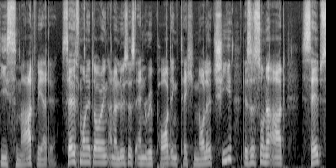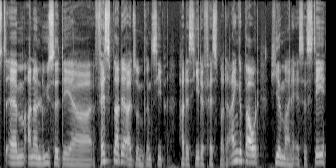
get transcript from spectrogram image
die Smart-Werte. Self-Monitoring, Analysis and Reporting Technology. Das ist so eine Art Selbstanalyse ähm, der Festplatte. Also im Prinzip hat es jede Festplatte eingebaut. Hier meine SSD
